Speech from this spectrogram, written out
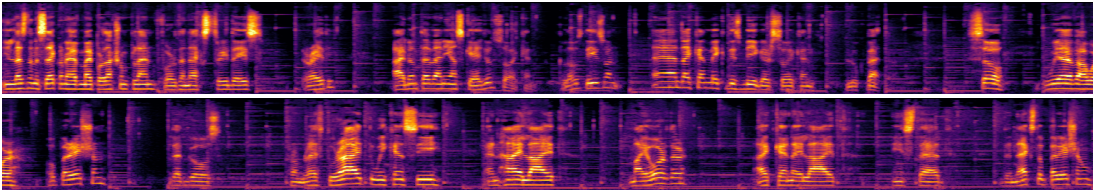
in less than a second I have my production plan for the next three days ready. I don't have any unscheduled so I can close this one and I can make this bigger so I can look better. So we have our operation that goes from left to right. We can see and highlight my order. I can highlight instead the next operation,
